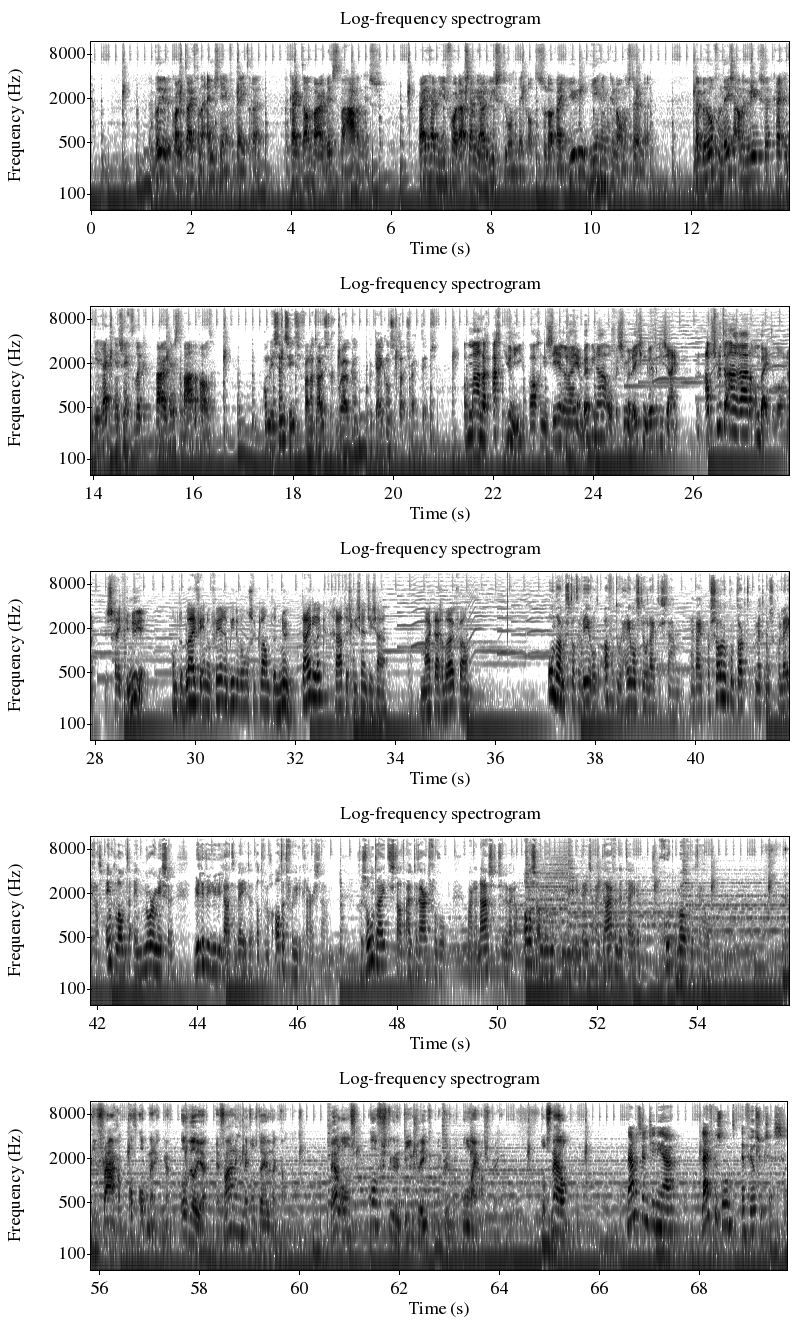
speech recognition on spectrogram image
Wil je de kwaliteit van de engineering verbeteren? Bekijk dan waar winst te behalen is. Wij hebben hiervoor de Assembly Analyse Tool ontwikkeld, zodat wij jullie hierin kunnen ondersteunen. Met behulp van deze analyse krijg je direct inzichtelijk waar er winst te behalen valt. Om licenties vanuit huis te gebruiken, bekijk onze thuiswerktips. Op maandag 8 juni organiseren wij een webinar over Simulation Driven Design. Een absolute aanrader om bij te wonen, dus schrijf je nu in. Om te blijven innoveren bieden we onze klanten nu tijdelijk gratis licenties aan. Maak daar gebruik van. Ondanks dat de wereld af en toe helemaal stil lijkt te staan en wij het persoonlijk contact met onze collega's en klanten enorm missen, willen we jullie laten weten dat we nog altijd voor jullie klaarstaan. Gezondheid staat uiteraard voorop, maar daarnaast zullen wij er alles aan doen om jullie in deze uitdagende tijden zo goed mogelijk te helpen. Heb je vragen of opmerkingen of wil je ervaringen met ons delen, dan kan dat. Bel ons of stuur een Teams link, dan kunnen we online afspreken. Tot snel! Namens Engenia, blijf gezond en veel succes!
